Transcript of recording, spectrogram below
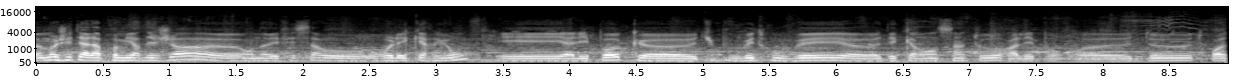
Ben moi j'étais à la première déjà, euh, on avait fait ça au, Relais Carrion et à l'époque euh, tu pouvais trouver euh, des 45 tours aller pour 2, 3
